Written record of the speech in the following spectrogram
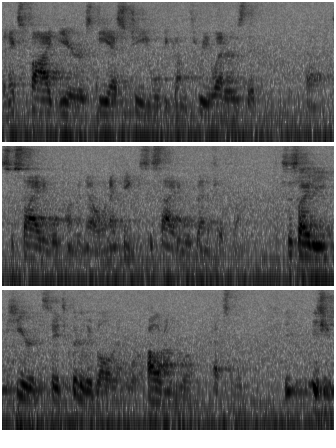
The next five years, ESG will become three letters that uh, society will come to know, and I think society will benefit from. Society here in the States, clearly, but all around the world. All around the world, absolutely. As you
